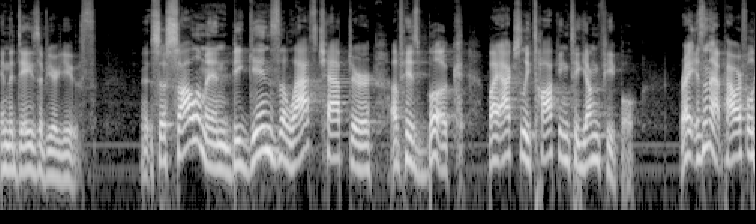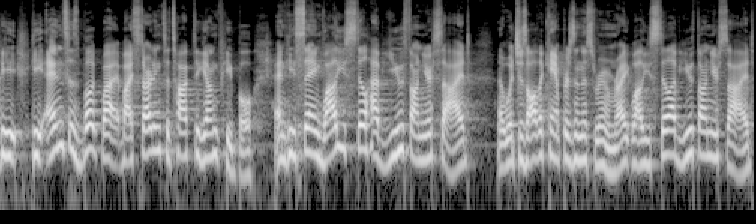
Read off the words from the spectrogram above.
in the days of your youth. So Solomon begins the last chapter of his book by actually talking to young people. Right? Isn't that powerful? He, he ends his book by, by starting to talk to young people. And he's saying, while you still have youth on your side, uh, which is all the campers in this room, right? While you still have youth on your side,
